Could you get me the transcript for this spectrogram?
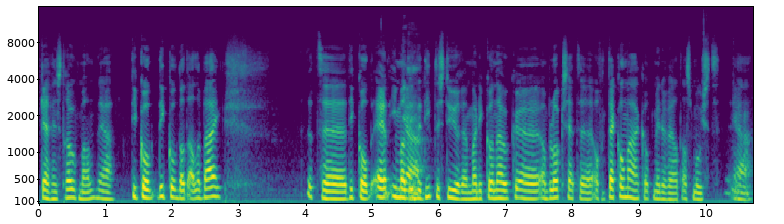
Kevin Stroopman, ja. Die kon, die kon dat allebei. Dat, eh, die kon er iemand Ja. in de diepte sturen, maar die kon ook een blok zetten of een tackle maken op het middenveld als moest. ja. Ja,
